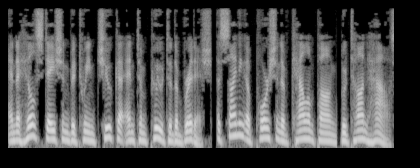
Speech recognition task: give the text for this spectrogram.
and a hill station between Chuka and Thimphu to the British, assigning a portion of Kalimpong Bhutan House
